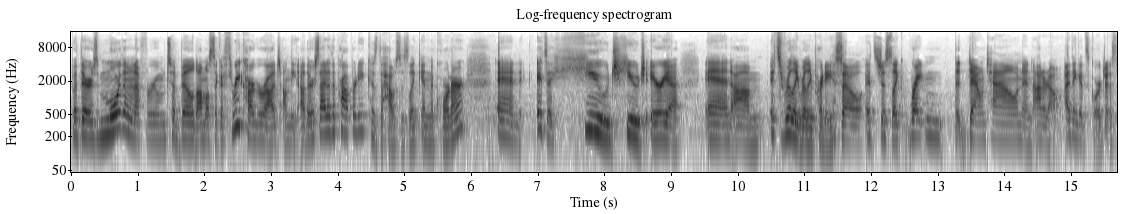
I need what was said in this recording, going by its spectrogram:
but there's more than enough room to build almost like a three car garage on the other side of the property because the house is like in the corner. And it's a huge, huge area and um, it's really, really pretty. So it's just like right in the downtown and I don't know, I think it's gorgeous.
